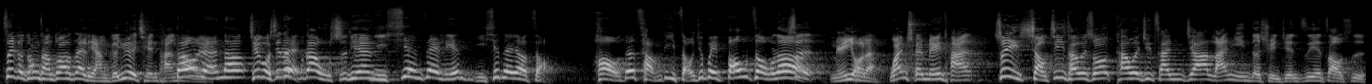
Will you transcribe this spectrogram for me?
这个通常都要在两个月前谈好。当然呢，结果现在不到五十天，你现在连你现在要找好的场地早就被包走了，是没有了，完全没谈，所以小鸡才会说他会去参加蓝营的选前之夜造势。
